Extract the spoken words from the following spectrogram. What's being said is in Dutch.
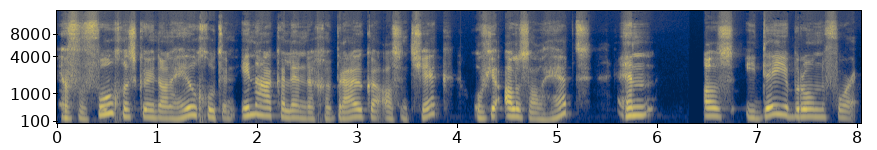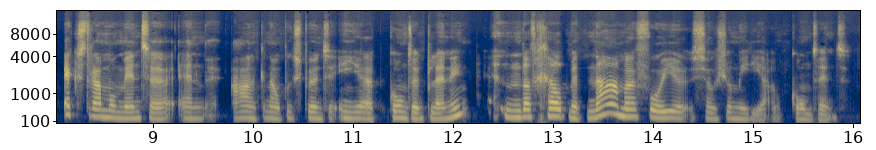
En vervolgens kun je dan heel goed een inhaakkalender gebruiken als een check of je alles al hebt en als ideeënbron voor extra momenten en aanknopingspunten in je contentplanning. En dat geldt met name voor je social media content.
